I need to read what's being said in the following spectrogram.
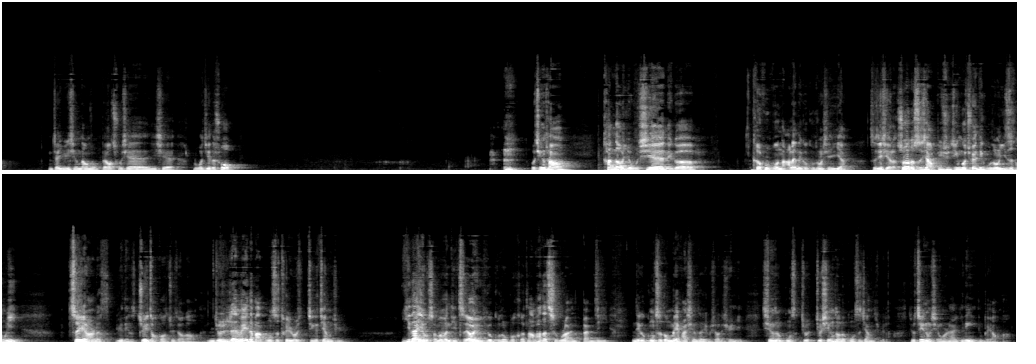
你在运行当中不要出现一些逻辑的错误。我经常看到有些那个客户给我拿了那个股东协议啊，直接写了所有的事项必须经过全体股东一致同意。这样的约定是最糟糕、最糟糕的。你就是人为的把公司推入这个僵局。一旦有什么问题，只要有一个股东不和，哪怕他持股量百分之一，你这个公司都没法形成有效的决议，形成公司就就形成了公司僵局了。就这种情况下，一定一定不要啊。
